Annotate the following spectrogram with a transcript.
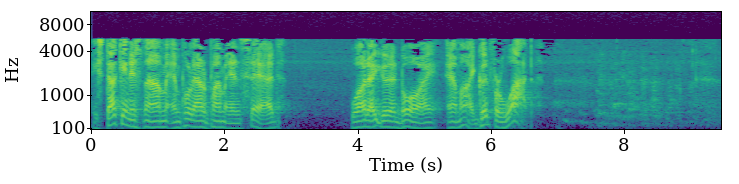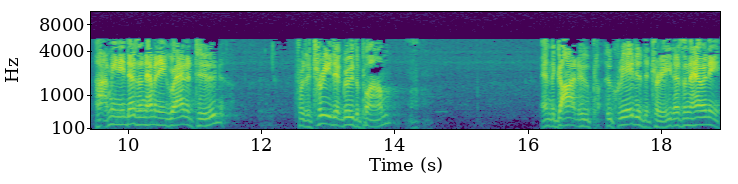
he stuck in his thumb and pulled out a plum and said, what a good boy am I. Good for what? I mean, he doesn't have any gratitude for the tree that grew the plum. And the God who, who created the tree doesn't have any,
